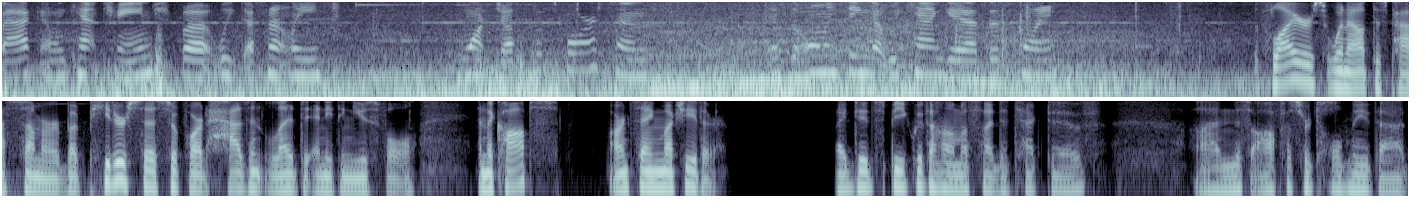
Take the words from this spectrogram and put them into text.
back and we can't change, but we definitely want justice for since it's the only thing that we can get at this point. The flyers went out this past summer, but Peter says so far it hasn't led to anything useful. And the cops aren't saying much either. I did speak with a homicide detective, uh, and this officer told me that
